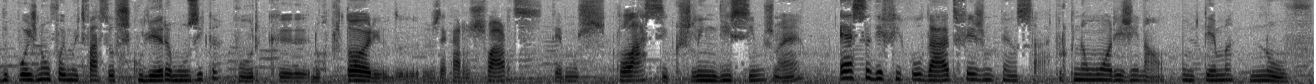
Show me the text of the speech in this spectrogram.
Depois não foi muito fácil escolher a música, porque no repertório de José Carlos Schwartz temos clássicos lindíssimos, não é? Essa dificuldade fez-me pensar, porque não um original, um tema novo.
